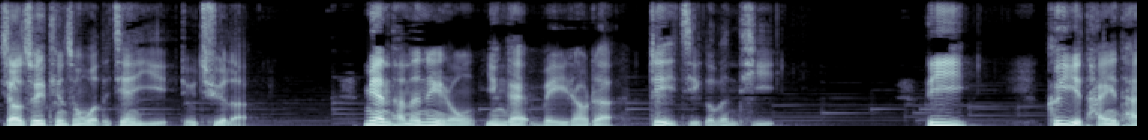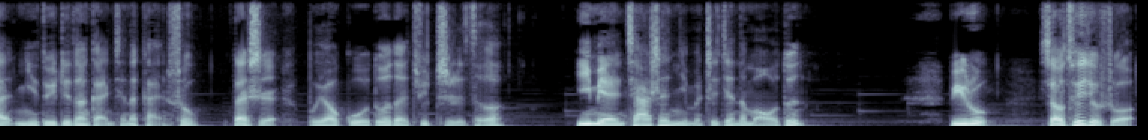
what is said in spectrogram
小崔听从我的建议就去了，面谈的内容应该围绕着这几个问题：第一，可以谈一谈你对这段感情的感受，但是不要过多的去指责。以免加深你们之间的矛盾。比如小崔就说：“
